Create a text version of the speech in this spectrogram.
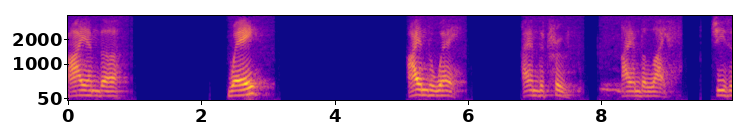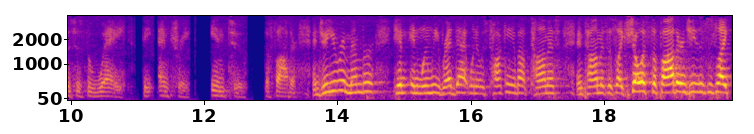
I am the way. I am the way. I am the truth. I am the life. Jesus is the way, the entry into the Father. And do you remember him and when we read that when it was talking about Thomas and Thomas is like, "Show us the Father," and Jesus is like,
